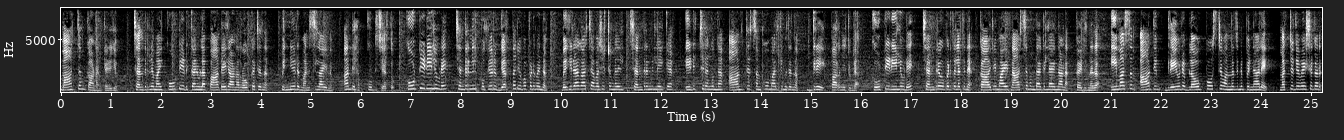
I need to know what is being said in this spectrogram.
മാറ്റം കാണാൻ കഴിയും. ചന്ദ്രനുമായി കൂട്ടിയെടുക്കാനുള്ള പാതയിലാണ് റോക്കറ്റ് എന്ന് പിന്നീട് മനസ്സിലായെന്നും അദ്ദേഹം കൂട്ടിച്ചേർത്തു. കൂട്ടിയിടിയിലൂടെ ചന്ദ്രനിൽ പുതിയൊരു ഗർത്ത രൂപപ്പെടുമെന്നും ബഹിരാകാശ അവശിഷ്ടങ്ങളിൽ ചന്ദ്രനിലേക്ക് ഇടിച്ചിറങ്ങുന്ന ആദ്യത്തെ സംഭവമായിരിക്കുമിതെന്നും ഗ്രേ പറഞ്ഞിട്ടുണ്ട്. കൂട്ടിയിടിയിലൂടെ ചന്ദ്ര ഉപരിതലത്തിന് കാര്യമായ നാശമുണ്ടാകില്ല എന്നാണ് കരുതുന്നത്. ഈ മാസം ആദ്യം ഗ്രേയുടെ ബ്ലോഗ് പോസ്റ്റ് വന്നതിനു പിന്നാലെ മറ്റു ഗവേഷകർ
